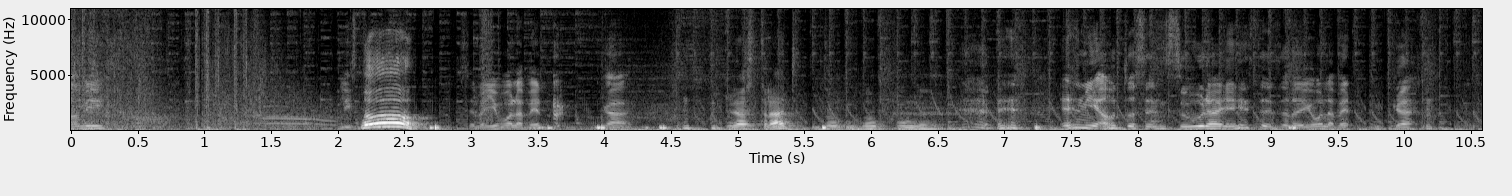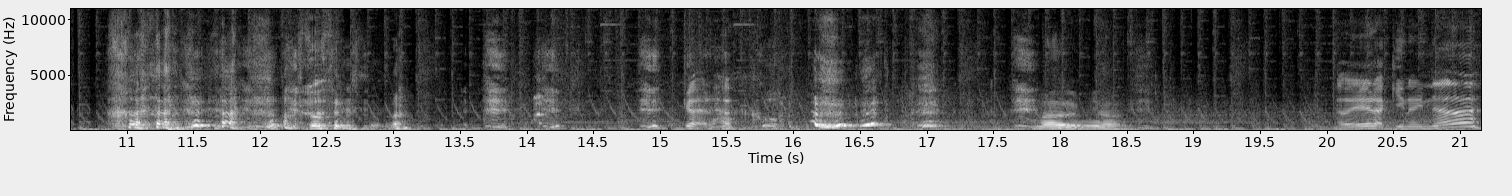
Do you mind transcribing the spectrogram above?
zombie. Listo. ¡No! Se lo llevo a la verga. Mira, Strat. ¿dó- dó- ¿Dónde? Es mi autocensura, ¿viste? Se lo llevo a la verga. Carajo. Madre mía. A ver, aquí no hay nada.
